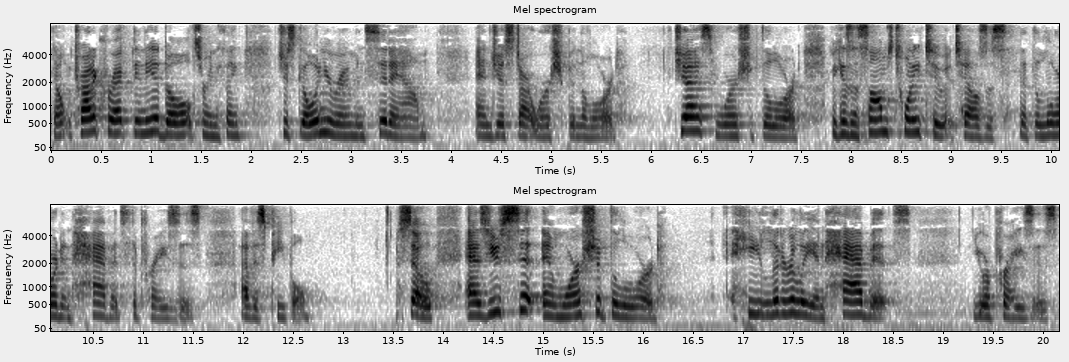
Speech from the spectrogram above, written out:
don't try to correct any adults or anything. Just go in your room and sit down and just start worshiping the Lord. Just worship the Lord. Because in Psalms 22, it tells us that the Lord inhabits the praises of his people. So as you sit and worship the Lord, he literally inhabits your praises.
